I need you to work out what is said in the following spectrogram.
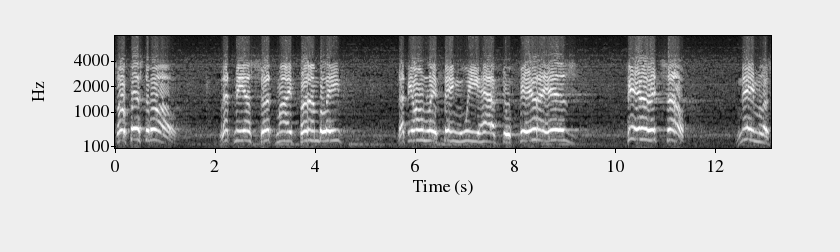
So first of all, let me assert my firm belief that the only thing we have to fear is fear itself. Nameless,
